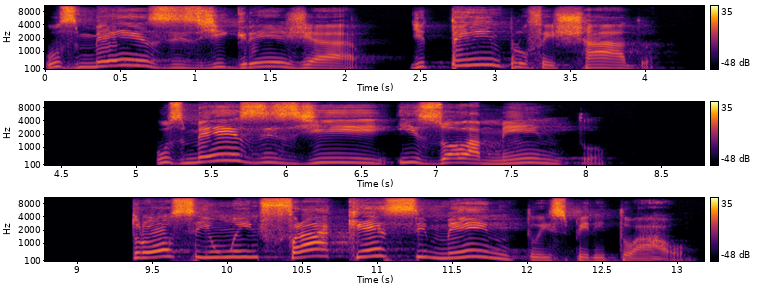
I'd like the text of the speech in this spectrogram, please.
Os meses de igreja, de templo fechado, os meses de isolamento, trouxe um enfraquecimento espiritual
